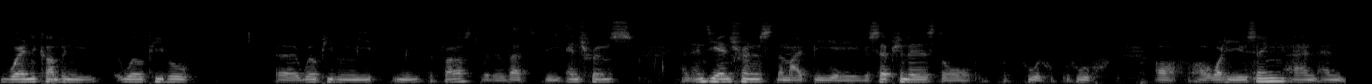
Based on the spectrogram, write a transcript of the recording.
Where in the company will people uh, will people meet meet the first? Whether that's the entrance, and in the entrance there might be a receptionist or who who or, or what are you're using, and and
